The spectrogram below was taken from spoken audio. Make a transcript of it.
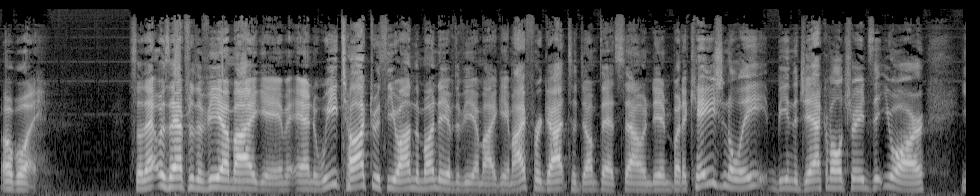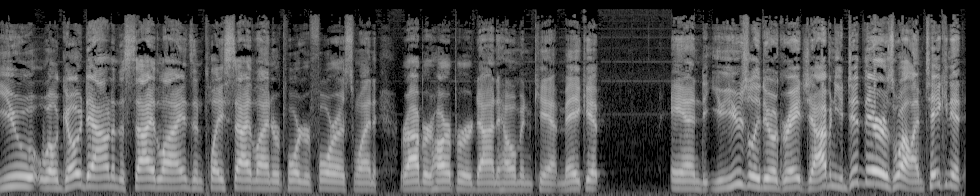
Oh boy. So that was after the VMI game, and we talked with you on the Monday of the VMI game. I forgot to dump that sound in, but occasionally, being the jack of all trades that you are, you will go down on the sidelines and play sideline reporter for us when Robert Harper or Don Hellman can't make it. And you usually do a great job, and you did there as well. I'm taking it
